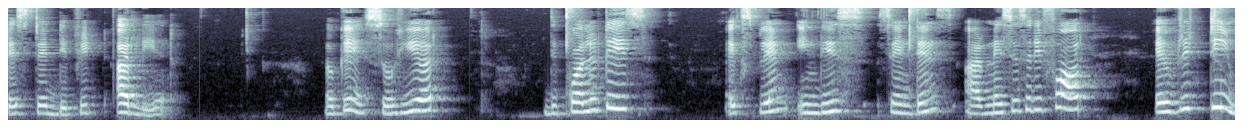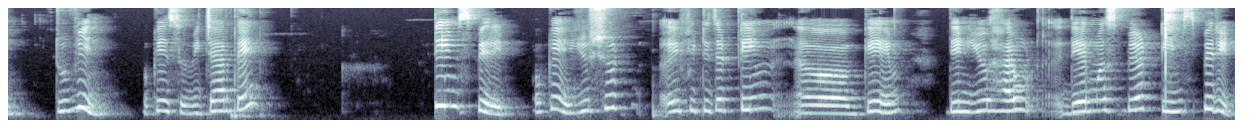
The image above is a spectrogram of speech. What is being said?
tasted defeat earlier. Okay so here the qualities explained in this sentence are necessary for every team to win. Okay so which are they? Team spirit. Okay you should if it is a team uh, game then you have there must be a team spirit.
